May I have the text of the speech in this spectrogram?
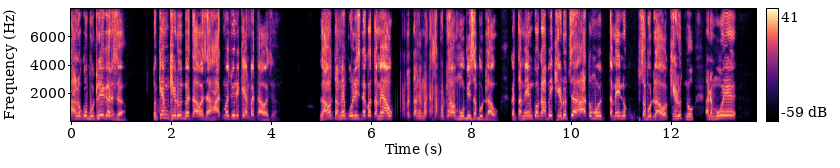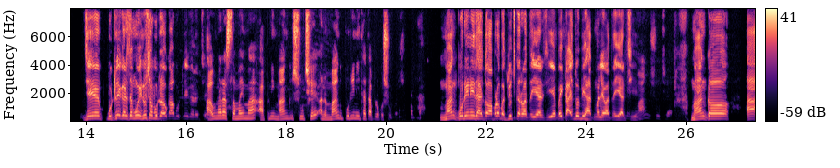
આ લોકો બુટલેગર છે. તો કેમ ખેડૂત બતાવે છે? હાથ મજૂરી કેમ બતાવે છે? લાવો તમે પોલીસને કહો તમે આવું તમે મને સબૂત લાવો હું બી સબૂત લાવું. કે તમે એમ કહો કે આ ભાઈ ખેડૂત છે આ તો હું તમે એનું સબૂત લાવો ખેડૂતનું. અને હું એ જે બુટલેગર છે હું એનું સબૂત લાવું કે આ બુટલેગર છે. આવનારા સમયમાં આપની માંગ શું છે અને માંગ પૂરી નહીં થતા આપ લોકો શું કરશો? માંગ પૂરી નહીં થાય તો આપણે બધું જ કરવા તૈયાર છીએ. પછી કાયદો બી હાથમાં લેવા તૈયાર છીએ. માંગ શું છે? માંગ કે આ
